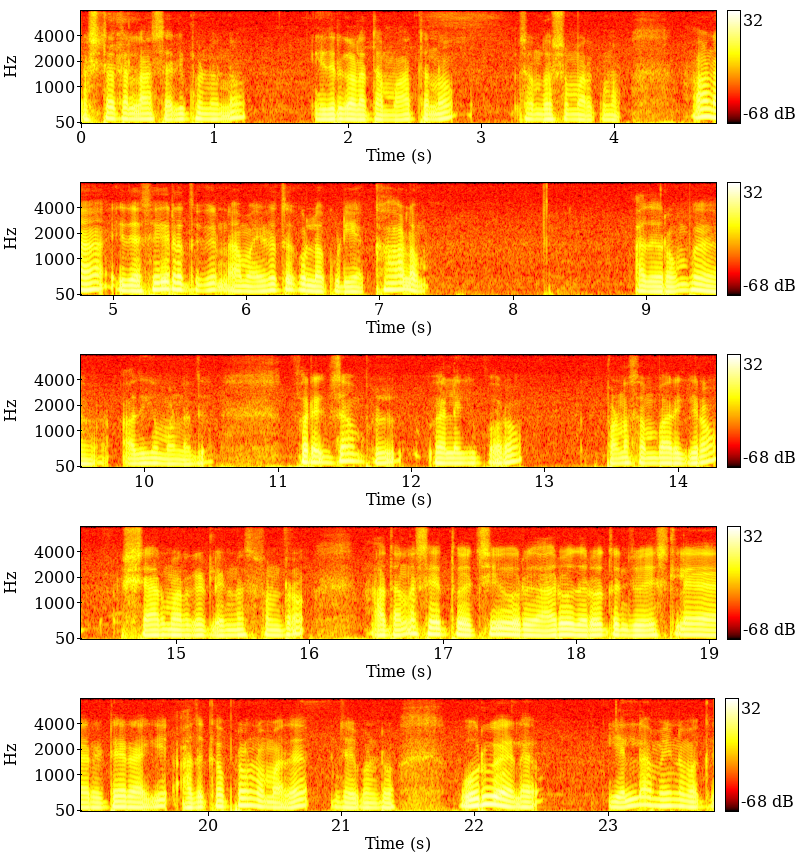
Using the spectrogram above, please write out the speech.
கஷ்டத்தெல்லாம் சரி பண்ணணும் எதிர்காலத்தை மாற்றணும் சந்தோஷமாக இருக்கணும். ஆனால் இதை செய்கிறதுக்கு நாம் எடுத்துக்கொள்ளக்கூடிய காலம் அது ரொம்ப அதிகமானது. ஃபார் எக்ஸாம்பிள் வேலைக்கு போகிறோம் பணம் சம்பாதிக்கிறோம் ஷேர் மார்க்கெட்டில் இன்வெஸ்ட் பண்ணுறோம் அதெல்லாம் சேர்த்து வச்சு ஒரு அறுபது அறுபத்தஞ்சி வயசில் ரிட்டையர் ஆகி அதுக்கப்புறம் நம்ம அதை என்ஜாய் பண்ணுறோம் ஒருவேளை எல்லாமே நமக்கு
